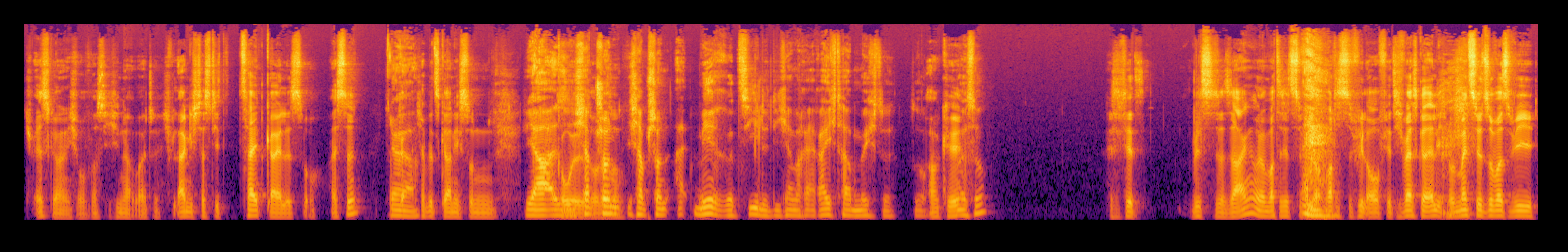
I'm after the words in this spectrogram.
Ich weiß gar nicht, auf was ich hinarbeite. Ich will eigentlich, dass die Zeit geil ist, so, weißt du? Ja, ja. Ich habe jetzt gar nicht so ein. Ja, also Goal ich habe schon, so. hab schon mehrere Ziele, die ich einfach erreicht haben möchte. So, okay. Weißt du? Ist jetzt, willst du das sagen oder macht das jetzt zu viel, das zu viel auf jetzt? Ich weiß gar ehrlich, aber meinst du jetzt sowas wie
